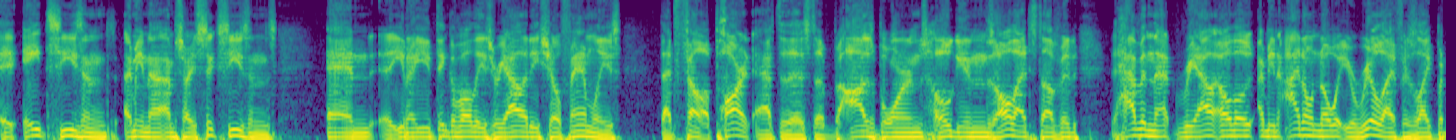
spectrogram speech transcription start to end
eight seasons? I mean uh, I'm sorry, six seasons, and uh, you know you think of all these reality show families that fell apart after this, the Osbournes, Hogans, all that stuff, and having that reality. Although I mean I don't know what your real life is like, but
